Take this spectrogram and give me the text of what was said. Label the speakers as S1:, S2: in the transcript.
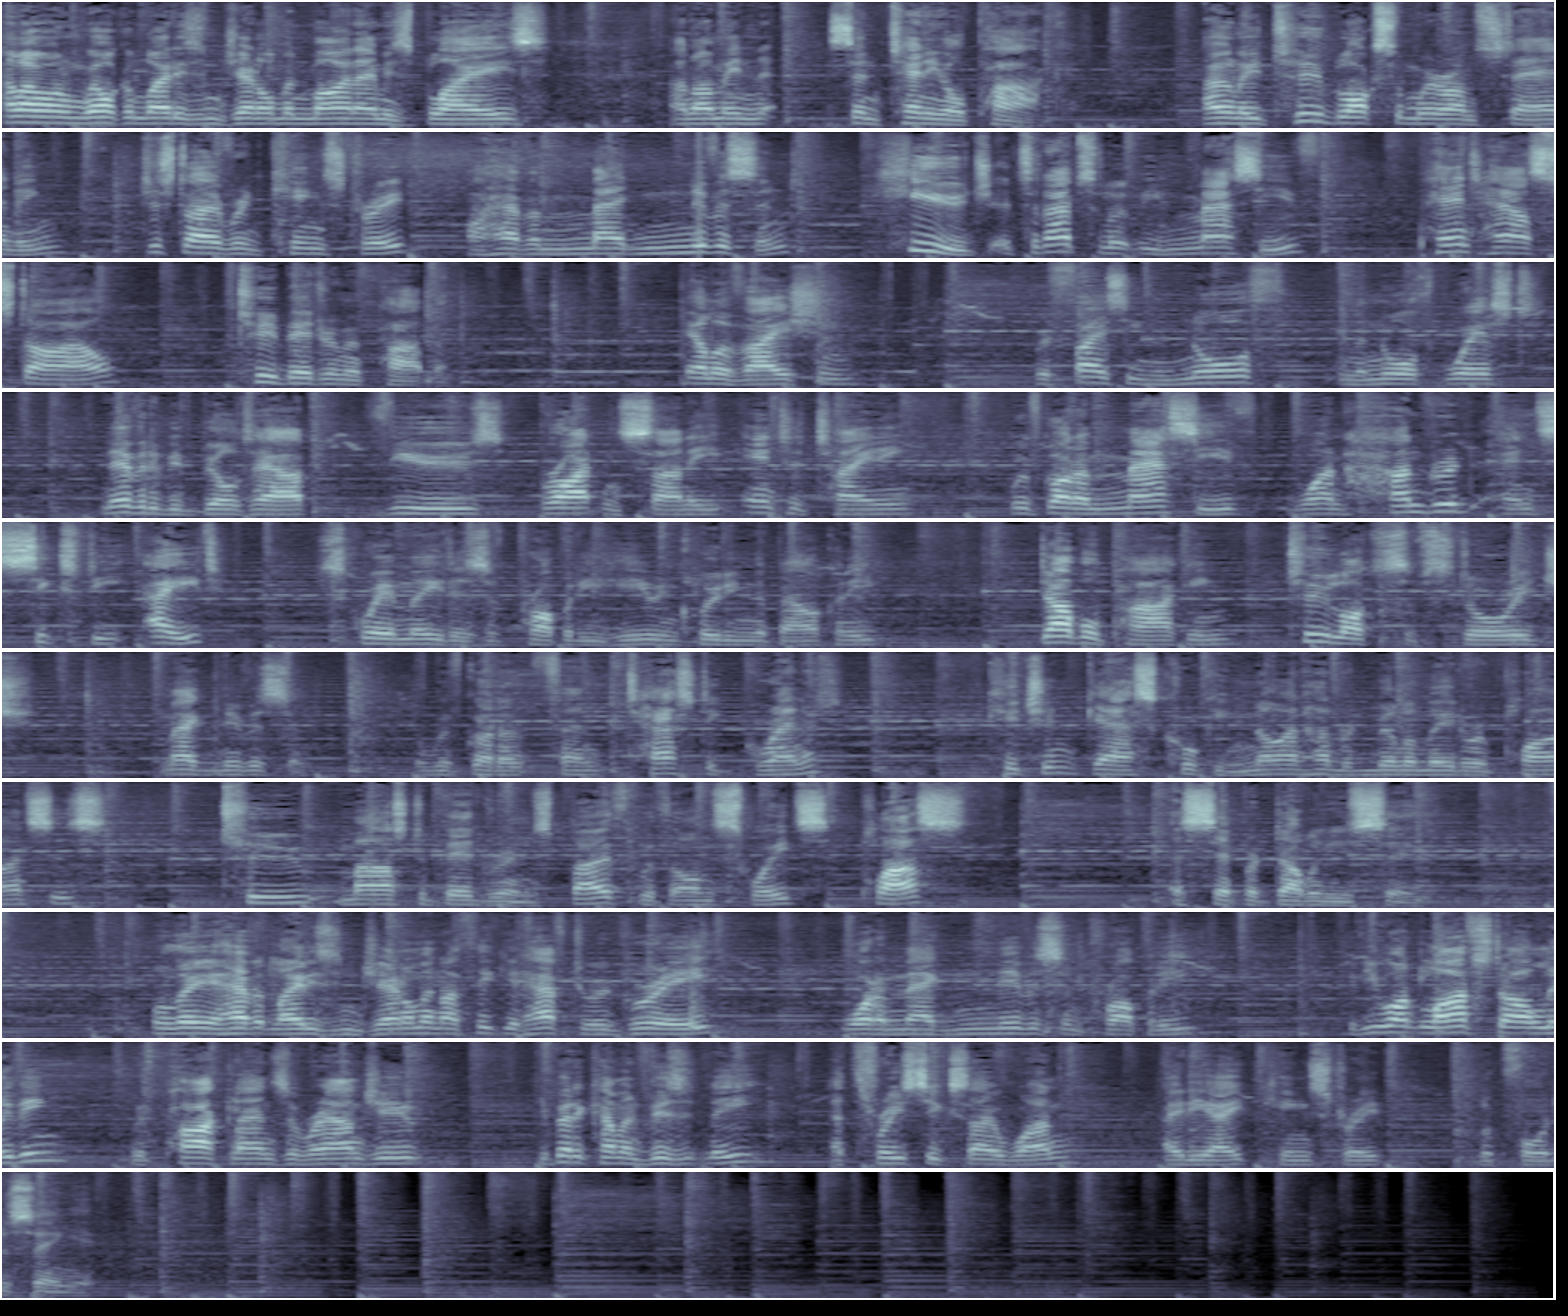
S1: Hello and welcome, ladies and gentlemen. My name is Blaze, and I'm in Centennial Park. Only two blocks from where I'm standing, just over in King Street, I have a magnificent, huge, it's an absolutely massive, penthouse style, two bedroom apartment. Elevation, we're facing the north and the northwest, never to be built out, views, bright and sunny, entertaining. We've got a massive 168 square metres of property here, including the balcony, double parking, two lots of storage, magnificent. And we've got a fantastic granite kitchen, gas cooking, 900 millimetre appliances, two master bedrooms, both with en suites, plus a separate WC. Well, there you have it, ladies and gentlemen. I think you'd have to agree. What a magnificent property. If you want lifestyle living with parklands around you, you better come and visit me at 3601 88 King Street. Look forward to seeing you.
